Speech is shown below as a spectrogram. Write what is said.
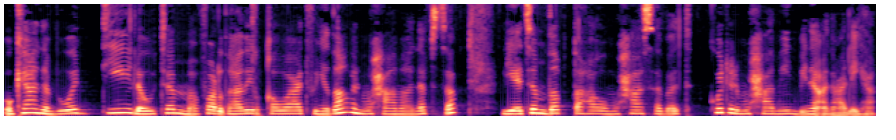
وكان بودي لو تم فرض هذه القواعد في نظام المحاماة نفسه ليتم ضبطها ومحاسبة كل المحامين بناء عليها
